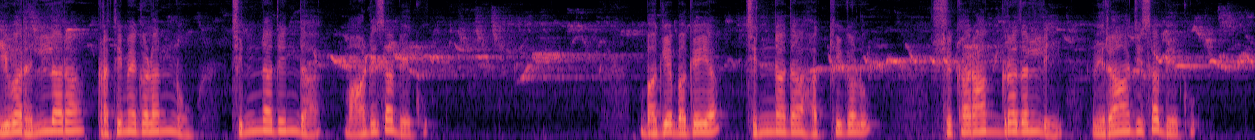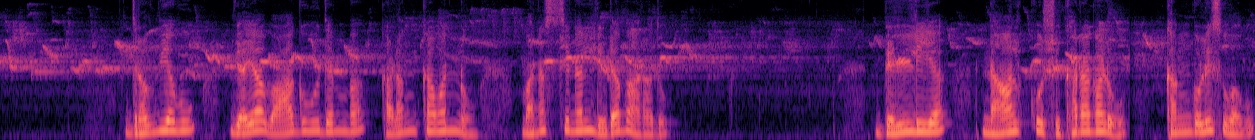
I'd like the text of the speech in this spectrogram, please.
ಇವರೆಲ್ಲರ ಪ್ರತಿಮೆಗಳನ್ನು ಚಿನ್ನದಿಂದ ಮಾಡಿಸಬೇಕು. ಬಗೆ ಬಗೆಯ ಚಿನ್ನದ ಹಕ್ಕಿಗಳು ಶಿಖರಾಗ್ರದಲ್ಲಿ ವಿರಾಜಿಸಬೇಕು. ದ್ರವ್ಯವು ವ್ಯಯವಾಗುವುದೆಂಬ ಕಳಂಕವನ್ನು ಮನಸ್ಸಿನಲ್ಲಿಡಬಾರದು. ಬೆಳ್ಳಿಯ ನಾಲ್ಕು ಶಿಖರಗಳು ಕಂಗೊಳಿಸುವವು.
